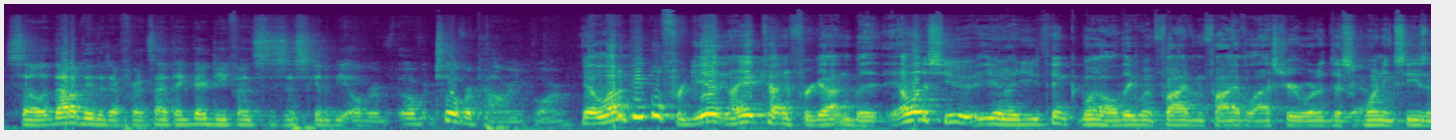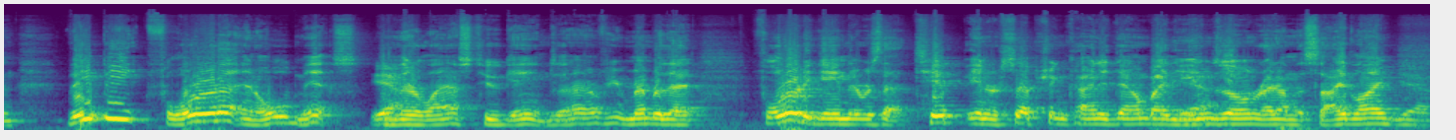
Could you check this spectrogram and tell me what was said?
so that'll be the difference. I think their defense is just going to be over, over too overpowering for him. Yeah, a lot of people forget, and I had kind of forgotten, but LSU, you know, you think, well, they went five and five last year. What a disappointing season. They beat Florida and Ole Miss Yeah. in their last two games. I don't know if you remember that Florida game. There was that tip interception kind of down by the Yeah. end zone, right on the sideline. Yeah,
